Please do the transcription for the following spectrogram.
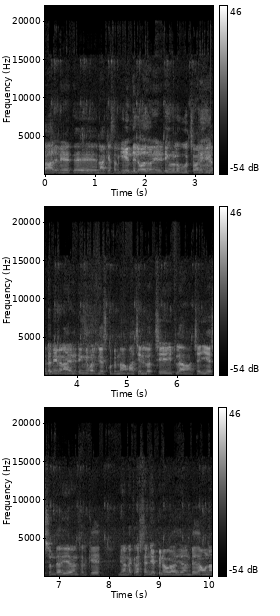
కాలని అయితే నాకు అసలు ఏం తెలియదు అని ఎడిటింగ్ రూమ్లో కూర్చోమని వీళ్ళంటే నేను నా ఎడిటింగ్ని వర్క్ చేసుకుంటున్నా. మా చెల్లి వచ్చి ఇట్లా చెయ్యేస్తుంది అది అనేసరికి నేను అన్న క్రష్ అని చెప్పినావు అది అంటే అవునా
